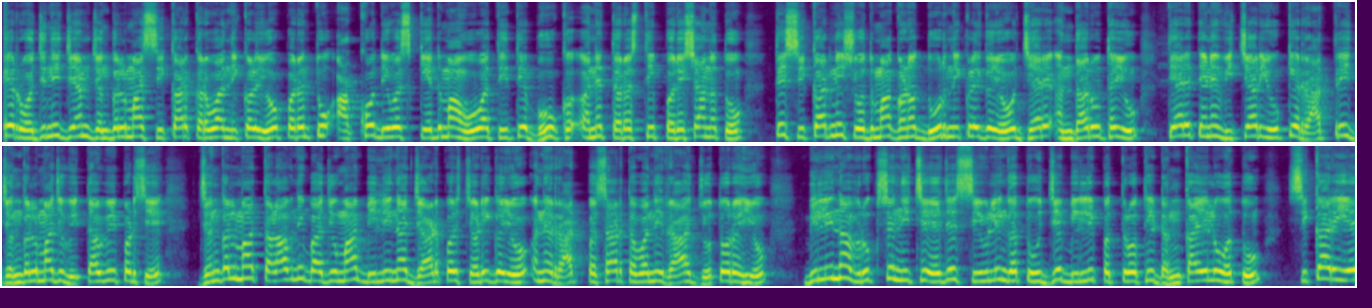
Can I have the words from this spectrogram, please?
તે રોજની જેમ જંગલમાં શિકાર કરવા નીકળ્યો, પરંતુ આખો દિવસ કેદમાં હોવાથી તે ભૂખ અને તરસથી પરેશાન હતો. તે શિકારની શોધમાં ઘણો દૂર નીકળી ગયો. જ્યારે અંધારું થયું, ત્યારે તેણે વિચાર્યું કે રાત્રિ જંગલમાં જ વિતાવવી પડશે. જંગલમાં તળાવની બાજુમાં બીલીના ઝાડ પર ચડી ગયો અને રાત પસાર થવાની રાહ જોતો રહ્યો. બિલીના વૃક્ષ નીચે જે શિવલિંગ હતું, જે બિલી પત્રોથી ઢંકાયેલું હતું, શિકારીએ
